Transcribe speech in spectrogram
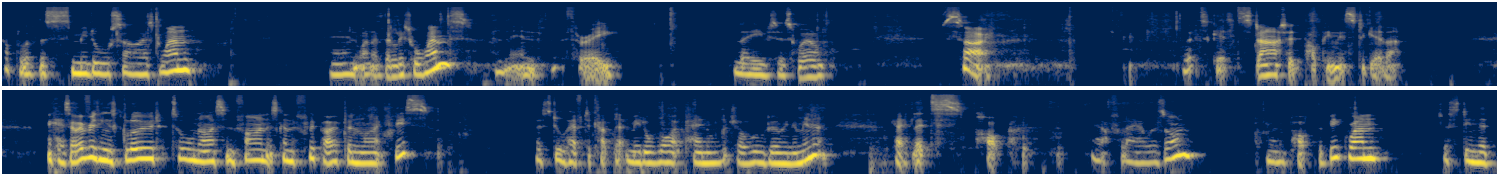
couple of this middle-sized one, and one of the little ones, and then three leaves as well. So let's get started popping this together. Okay, so everything's glued. It's all nice and fine. It's going to flip open like this. I still have to cut that middle white panel, which I will do in a minute. Okay, let's pop our flowers on. I'm going to pop the big one just in the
